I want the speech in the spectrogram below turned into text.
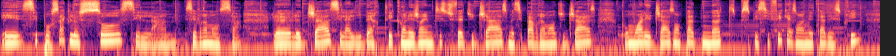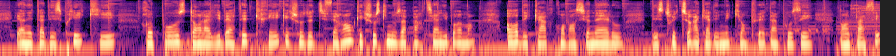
et c'est pour ça que le soul c'est l'âme, c'est vraiment ça. Le, le jazz c'est la liberté. Quand les gens ils me disent tu fais du jazz, mais c'est pas vraiment du jazz. Pour moi les jazz n'ont pas de notes spécifiques, elles ont un état d'esprit et un état d'esprit qui repose dans la liberté de créer quelque chose de différent, quelque chose qui nous appartient librement, hors des cadres conventionnels ou des structures académiques qui ont pu être imposées dans le passé.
